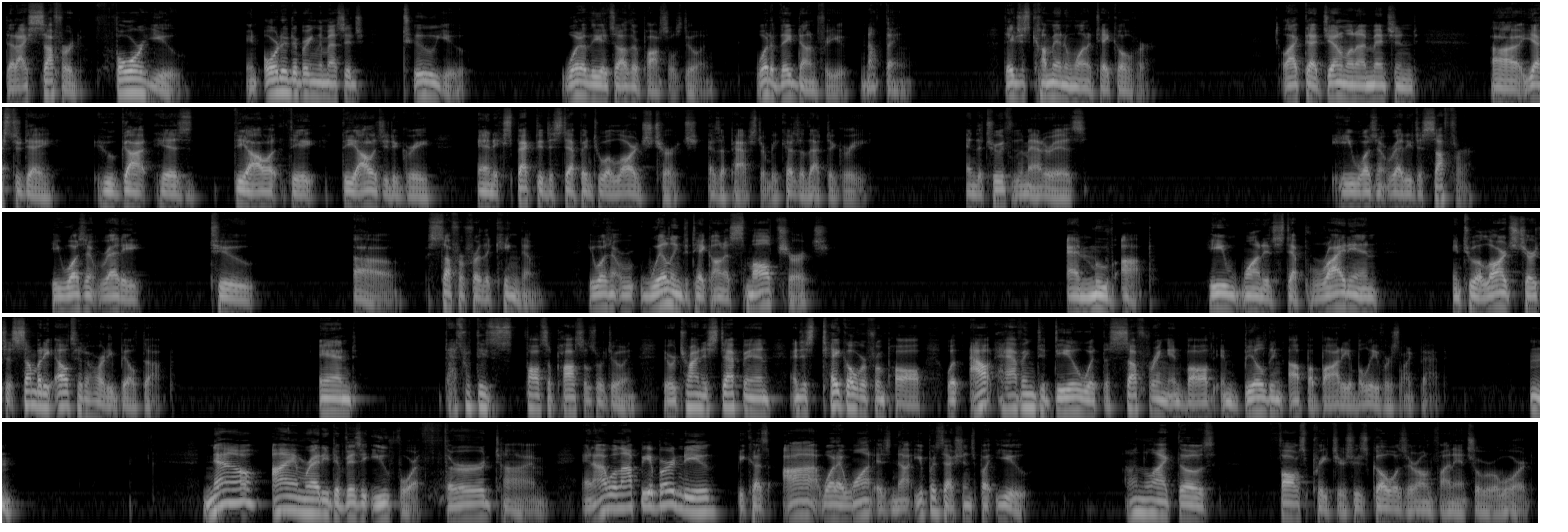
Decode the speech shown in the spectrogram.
that I suffered for you in order to bring the message to you. What are these other apostles doing? What have they done for you? Nothing. They just come in and want to take over. Like that gentleman I mentioned uh, yesterday who got his theolo- the- theology degree and expected to step into a large church as a pastor because of that degree. And the truth of the matter is, he wasn't ready to suffer. He wasn't ready to uh, suffer for the kingdom. He wasn't willing to take on a small church and move up. He wanted to step right in into a large church that somebody else had already built up. And that's what these false apostles were doing. They were trying to step in and just take over from Paul without having to deal with the suffering involved in building up a body of believers like that. Mm. Now I am ready to visit you for a third time, and I will not be a burden to you, because I, what I want is not your possessions, but you. Unlike those false preachers whose goal was their own financial reward.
